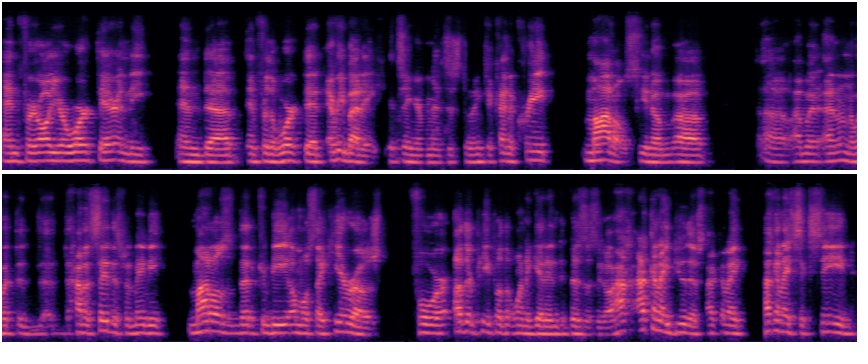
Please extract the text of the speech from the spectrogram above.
and for all your work there, and the and uh, and for the work that everybody at Zingerman's is doing to kind of create models. You know, uh, uh, I would I don't know what the, how to say this, but maybe models that can be almost like heroes for other people that want to get into business and go, how, how can I do this? How can I how can I succeed?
